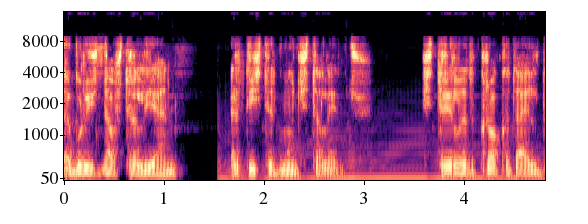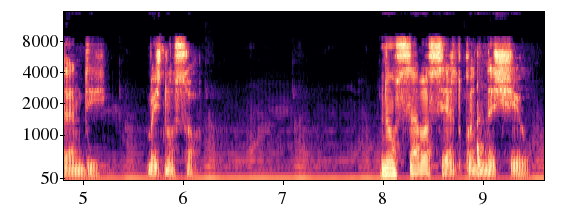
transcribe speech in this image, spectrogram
aborígene australiano, artista de muitos talentos, estrela de Crocodile Dundee, mas não só. Não se sabe ao certo quando nasceu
